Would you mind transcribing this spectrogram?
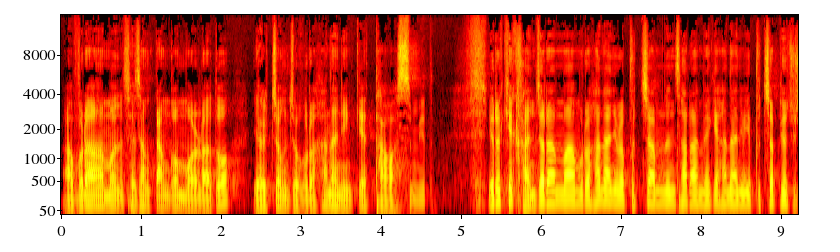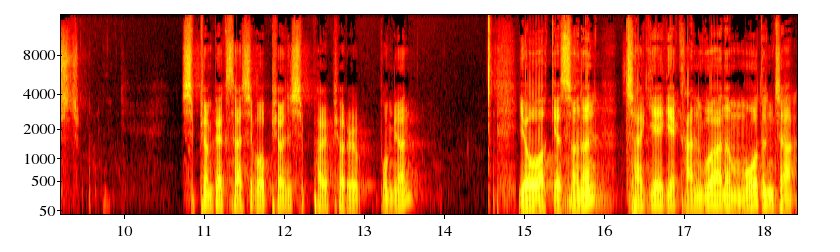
아브라함은 세상 딴 건 몰라도 열정적으로 하나님께 다 왔습니다. 이렇게 간절한 마음으로 하나님을 붙잡는 사람에게 하나님이 붙잡혀 주시죠. 시편 145편 18표를 보면 여호와께서는 자기에게 간구하는 모든 자,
